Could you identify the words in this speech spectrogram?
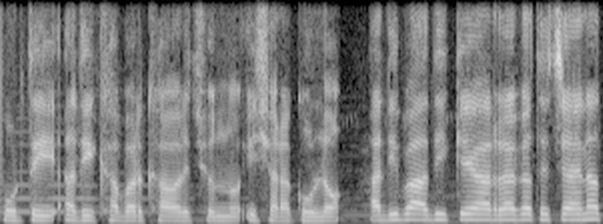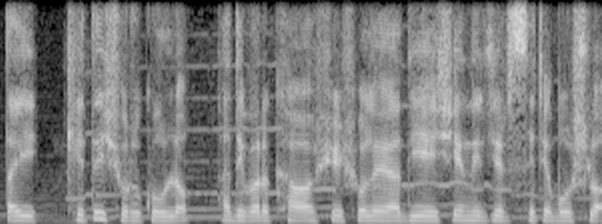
পড়তেই আদি খাবার খাওয়ার জন্য ইশারা করল। আদিবা আদিকে আর রাগাতে চায় না, তাই খেতে শুরু করল। আদিবার খাওয়া শেষ হলে আদি এসে নিজের সিটে বসল।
